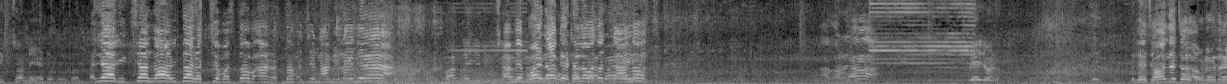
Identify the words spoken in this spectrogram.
રિક્ષા નહીં હેડો ભાઈ બંધ. અલ્યા રિક્ષા ના આવી રીતના રસ્તે વસ્તા આ રસ્તા વચ્ચે ના મિલાય ને બંધ થઈ ગઈ રિક્ષા. અમે ભાઈ ના બેઠેલા તો ચાલો જ. બે જોડો એટલે જવા દે ચાલ આવડે આવડે.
